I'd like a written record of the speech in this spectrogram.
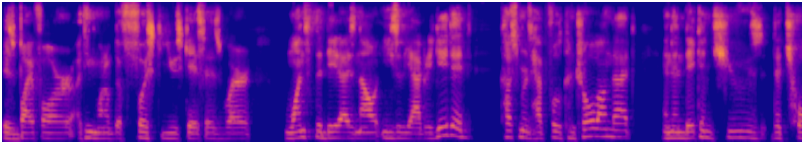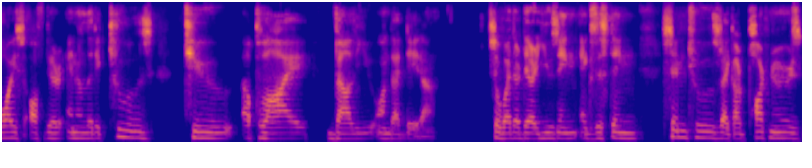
is by far, I think, one of the first use cases where once the data is now easily aggregated, customers have full control on that. And then they can choose the choice of their analytic tools to apply value on that data. So whether they're using existing SIEM tools like our partners,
